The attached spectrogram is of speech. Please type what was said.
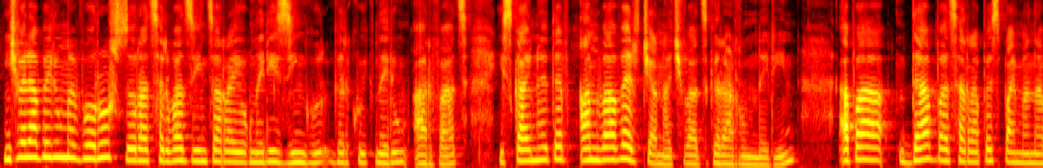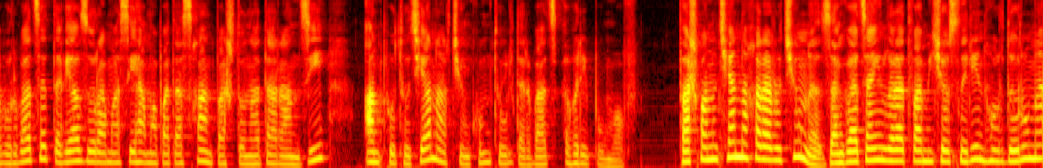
Ինչ վերաբերում է որոշ զորացրված զինծառայողների զինգրքույկներում արված, իսկ այնուհետև անվավեր ճանաչված գրառումներին, ապա դա բացառապես պայմանավորված է տվյալ զորամասի համապատասխան պաշտոնատար անձի անփութության արդյունքում թույլ տրված վրիպումով։ Պաշտպանության նախարարությունը զանգվածային լրատվամիջոցներին հորդորում է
